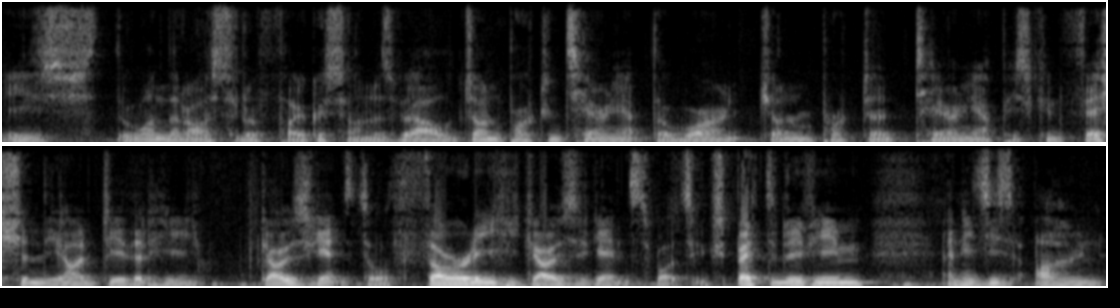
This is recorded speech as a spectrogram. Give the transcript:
is the one that I sort of focus on as well. John Proctor tearing up the warrant, John Proctor tearing up his confession, the idea that he goes against authority, he goes against what's expected of him, and he's his own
